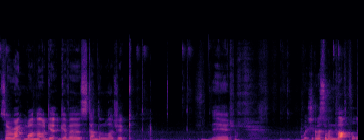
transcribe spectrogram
So rank 1, that'll get, give a standard logic. Yeah. Wait, she's gonna swim in that pool.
